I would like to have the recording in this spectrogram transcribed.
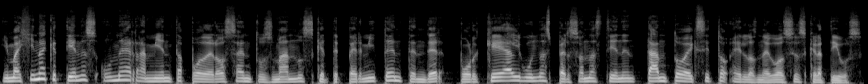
Imagina que tienes una herramienta poderosa en tus manos que te permite entender por qué algunas personas tienen tanto éxito en los negocios creativos.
